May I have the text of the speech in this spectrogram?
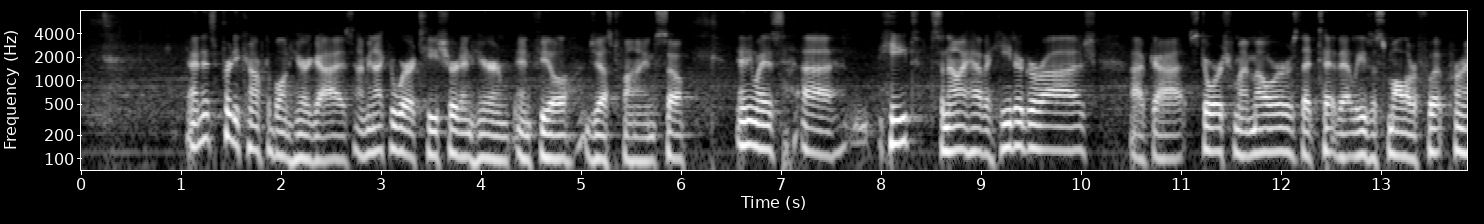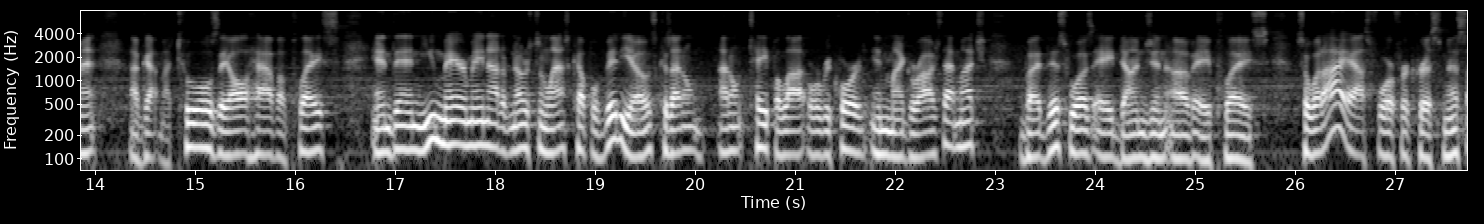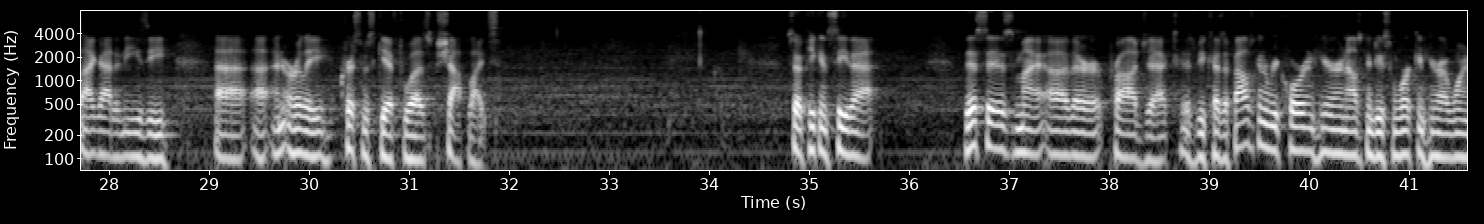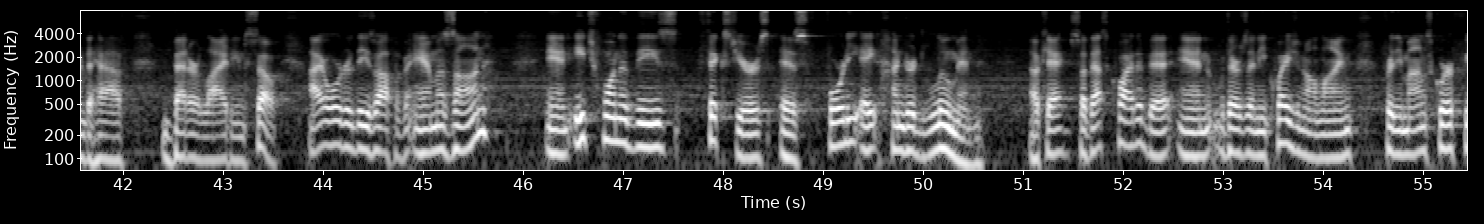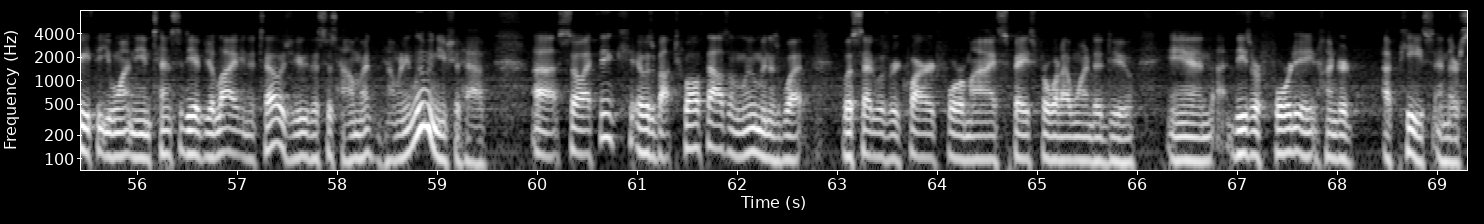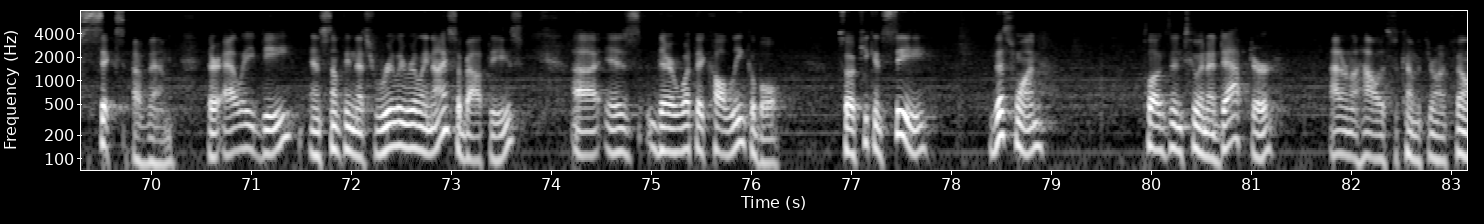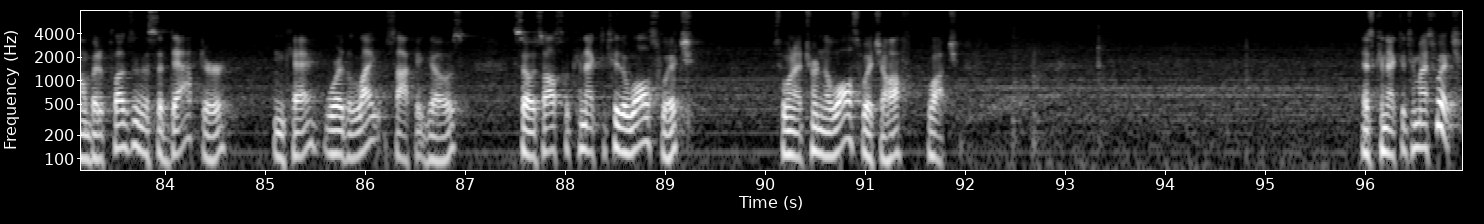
And it's pretty comfortable in here, guys. I mean, I could wear a t-shirt in here and, and, feel just fine. So anyways, uh, heat. So now I have a heater garage. I've got storage for my mowers that, that leaves a smaller footprint. I've got my tools. They all have a place. And then you may or may not have noticed in the last couple videos, because I don't, I don't tape a lot or record in my garage that much, but this was a dungeon of a place. So what I asked for for Christmas, I got an easy uh, uh, an early Christmas gift was shop lights. So if you can see that, this is my other project is because if I was going to record in here and I was going to do some work in here, I wanted to have better lighting. So I ordered these off of Amazon and each one of these fixtures is 4,800 lumen. Okay, so that's quite a bit, and there's an equation online for the amount of square feet that you want and the intensity of your light, and it tells you this is how much, how many lumen you should have. Uh, so I think it was about 12,000 lumen is what was said was required for my space for what I wanted to do, and these are 4,800 a piece, and there's six of them. They're LED, and something that's really, really nice about these uh, is they're what they call linkable. So if you can see, this one plugs into an adapter. I don't know how this is coming through on film, but it plugs in this adapter, okay, where the light socket goes. So it's also connected to the wall switch. So when I turn the wall switch off, watch. It's connected to my switch.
